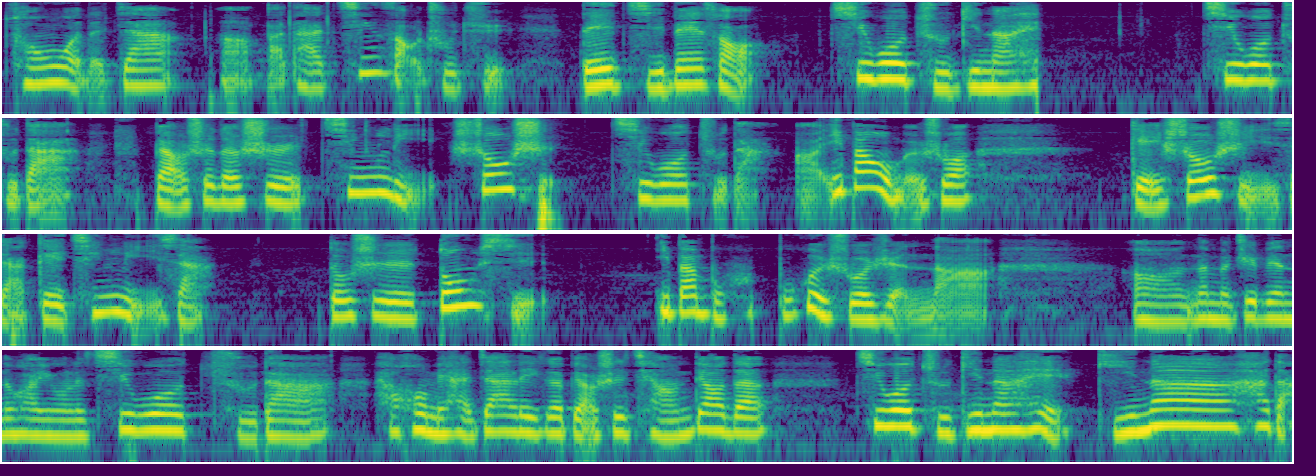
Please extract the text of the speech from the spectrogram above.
从我的家啊把它清扫出去。내집에서치워주기나 해， 치워주다表示的是清理、收拾。치워주다啊，一般我们说给收拾一下，给清理一下，都是东西，一般不会不会说人的啊。 嗯，那么这边的话用了치워주다，它后面还加了一个表示强调的치워주기나 해， 기나하다，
